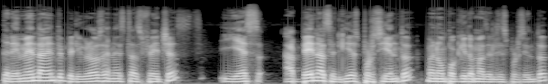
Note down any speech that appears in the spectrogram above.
tremendamente peligrosa en estas fechas y es apenas el 10%, bueno, un poquito más del 10%,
